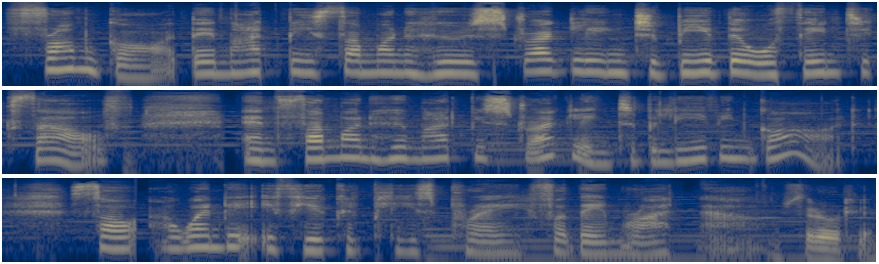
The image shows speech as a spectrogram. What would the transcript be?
from God. There might be someone who's struggling to be the authentic self, and someone who might be struggling to believe in God. So I wonder if you could please pray for them right now. Absolutely.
